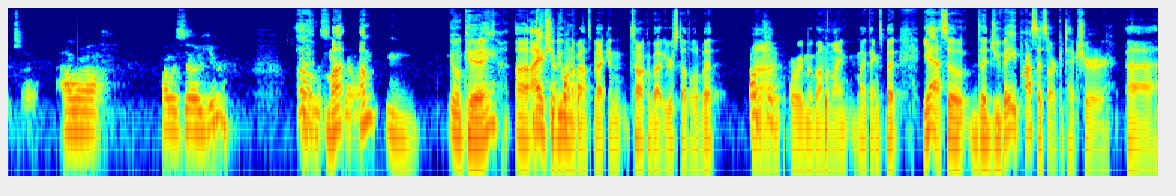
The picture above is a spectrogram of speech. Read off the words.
or so. How uh, how was uh, your Oh, my, going? I'm okay. Uh, I actually do want to bounce back and talk about your stuff a little bit. oh um, before we move on to my my things. But yeah, so the Juvet process architecture uh,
